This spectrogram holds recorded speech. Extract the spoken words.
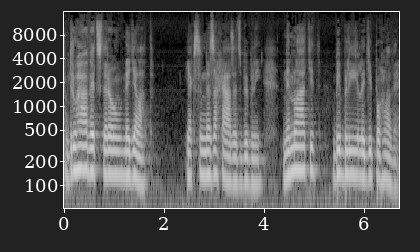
Druhá věc, kterou nedělat, jak se nezacházet s Biblí. Nemlátit Biblí lidi po hlavě.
